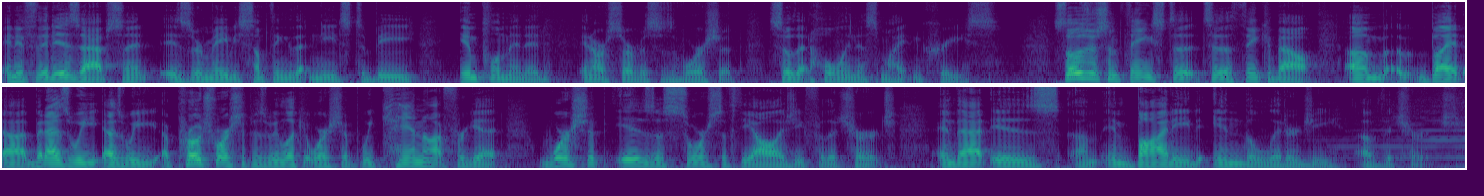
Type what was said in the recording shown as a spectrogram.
And if it is absent, is there maybe something that needs to be implemented in our services of worship so that holiness might increase? So those are some things to, to think about. Um, but uh, but as, we, as we approach worship, as we look at worship, we cannot forget worship is a source of theology for the church, and that is um, embodied in the liturgy of the church.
